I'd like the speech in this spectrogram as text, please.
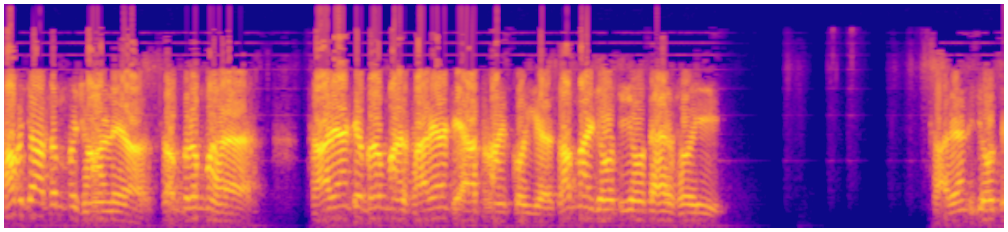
ਸਭ ਚ ਆਤਮ ਪਛਾਣ ਲਿਆ, ਸਭ ਬ੍ਰਹਮ ਹੈ। ਸਾਰਿਆਂ 'ਚ ਬ੍ਰਹਮ ਹੈ, ਸਾਰਿਆਂ 'ਚ ਆਤਮਾ ਇੱਕੋ ਹੈ। ਸਭ ਮੈਂ ਜੋਤ ਜੋਤ ਹੈ, ਸੋਈ। ਸਾਰਿਆਂ ਦੀ ਜੋਤ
